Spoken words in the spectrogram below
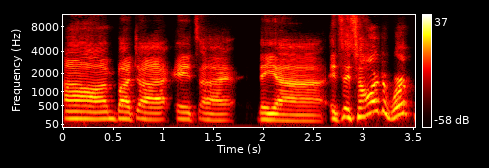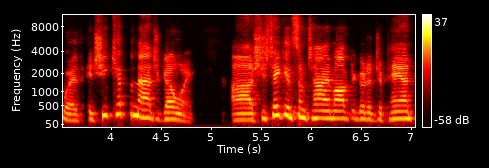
Um, but uh, it's uh, they uh, it's it's hard to work with, and she kept the match going. Uh, she's taking some time off to go to Japan.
